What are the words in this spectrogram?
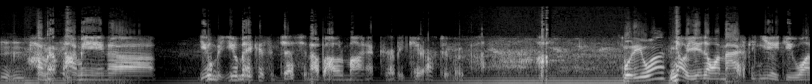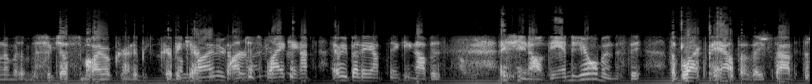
Mm-hmm. I mean, I mean uh, you you make a suggestion about a minor Kirby character. What do you want? No, you know, I'm asking you. Do you want to suggest a minor Kirby, Kirby character? I'm just blanking. I'm, everybody I'm thinking of is, is, you know, the Inhumans, the the Black Panther. They started the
